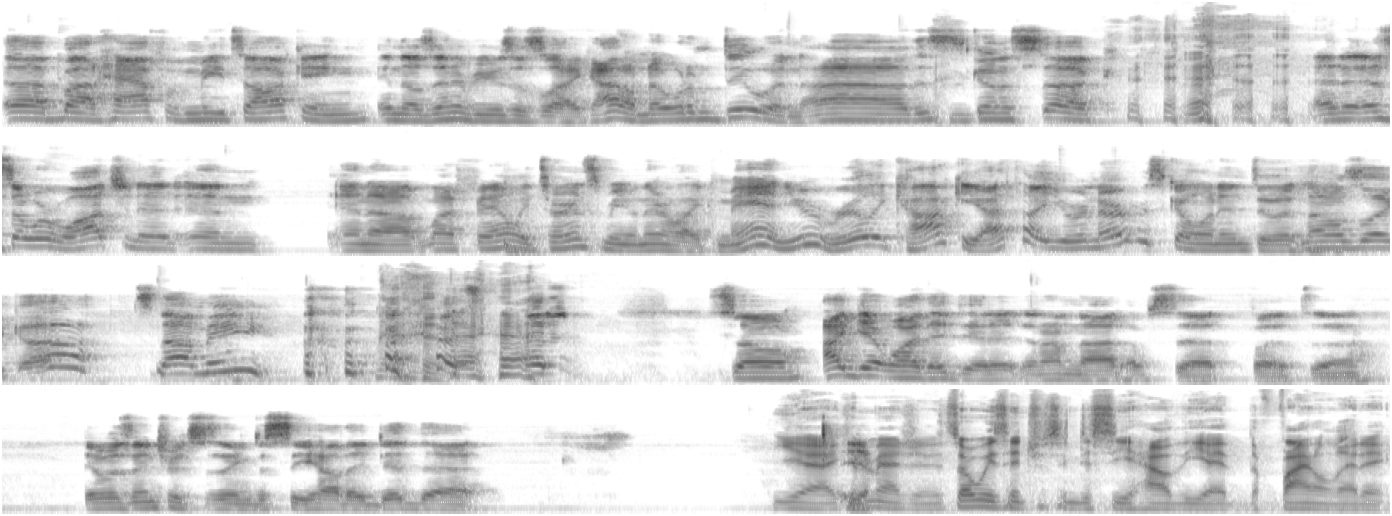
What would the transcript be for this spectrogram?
uh, about half of me talking in those interviews is like, I don't know what I'm doing. Ah, this is gonna suck. and, and so we're watching it, and and uh, my family turns to me and they're like, "Man, you're really cocky. I thought you were nervous going into it." And I was like, "Ah, it's not me." so I get why they did it, and I'm not upset, but uh, it was interesting to see how they did that. Yeah, I can Yeah. imagine. It's always interesting to see how the ed- the final edit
